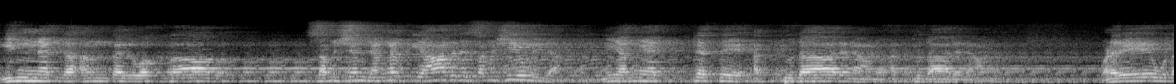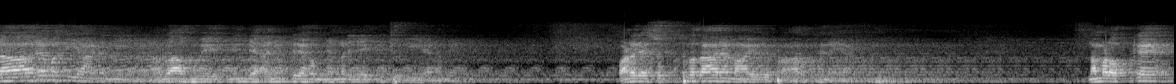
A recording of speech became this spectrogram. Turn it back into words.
ഇന്നക അന്തൽ വഹാബ്. സംശയം ഞങ്ങൾക്ക് യാതൊരു സംശയവുമില്ല. നീ അങ്ങേയറ്റത്തെ അത്യുദാരനാണ് അത്യുദാരനാണ്. വളരെ ഉദാരമതിയാണ് നീ. അള്ളാഹുവെ നിന്റെ അനുഗ്രഹം ഞങ്ങളിലേക്ക് ചൊരിയണമേ വളരെ സുപ്രധാനമായ ഒരു പ്രാർത്ഥനയാണ്. നമ്മളൊക്കെ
